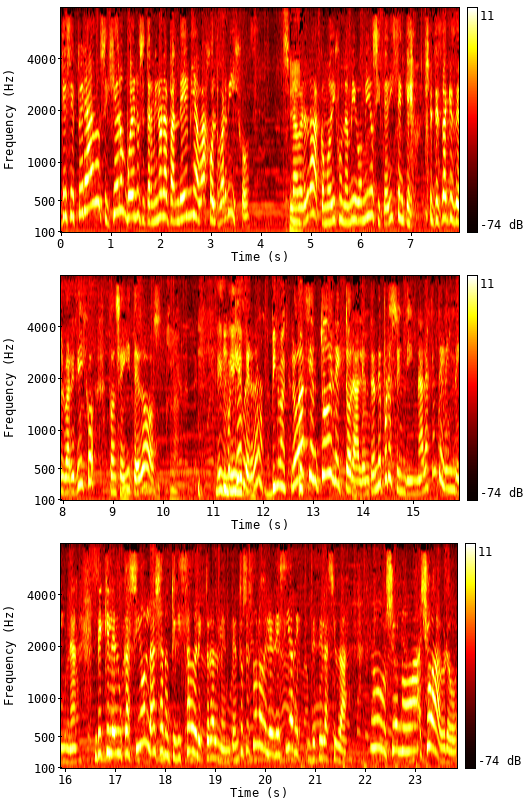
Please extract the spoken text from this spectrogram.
desesperados dijeron, bueno, se terminó la pandemia, bajo los barbijos. Sí. La verdad, como dijo un amigo mío, si te dicen que, que te saques el barbijo, conseguite dos. Claro. Porque es verdad. Vilma, Lo hacen todo electoral, ¿entendés? Por eso indigna. La gente le indigna de que la educación la hayan utilizado electoralmente. Entonces uno le decía de- desde la ciudad, no, yo no, yo abro.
